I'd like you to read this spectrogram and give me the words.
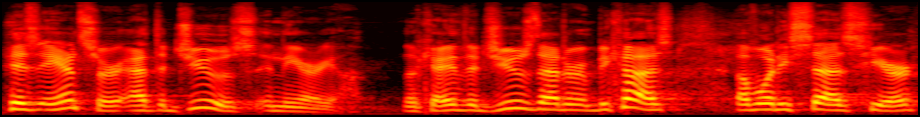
his answer at the Jews in the area. Okay, the Jews that are, because of what he says here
